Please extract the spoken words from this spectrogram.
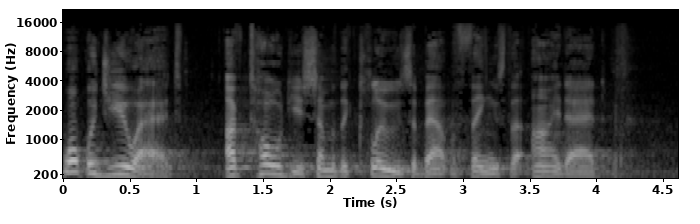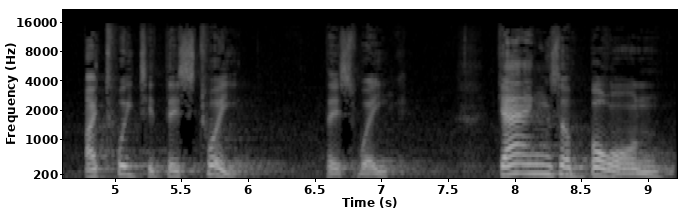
What would you add? I've told you some of the clues about the things that I'd add. I tweeted this tweet this week Gangs are born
